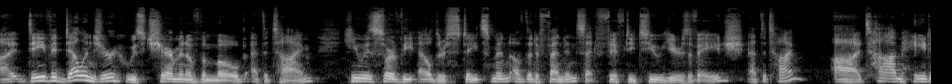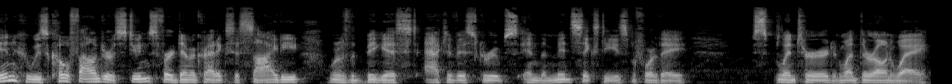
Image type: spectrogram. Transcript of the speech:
uh, David Dellinger, who was chairman of the Mobe at the time, he was sort of the elder statesman of the defendants at 52 years of age at the time. Uh, Tom Hayden, who was co-founder of Students for a Democratic Society, one of the biggest activist groups in the mid 60s before they splintered and went their own way.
